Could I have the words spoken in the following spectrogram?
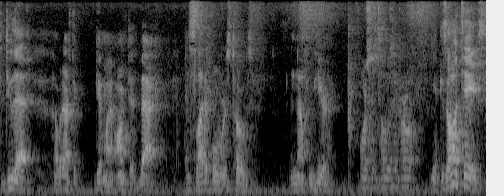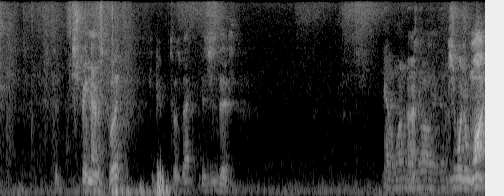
to do that, I would have to get my armpit back and slide it over his toes. And now from here, Force his toes and curl. yeah, because all it takes straighten out his foot, keep your toes back, It's just this. Yeah, one goes Alright. the other way. Just what you want.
